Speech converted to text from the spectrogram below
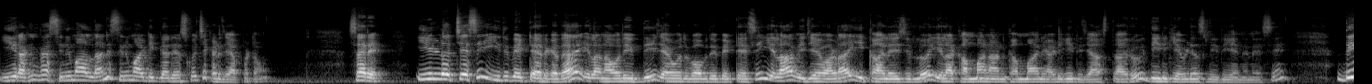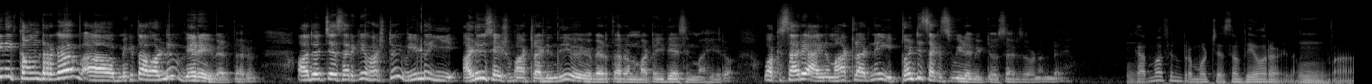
ఈ రకంగా సినిమాలు దాన్ని సినిమాటిక్గా తీసుకొచ్చి ఇక్కడ చెప్పటం. సరే వీళ్ళు వచ్చేసి ఇది పెట్టారు కదా ఇలా నవదీప్ది జగవతి బాబుది పెట్టేసి ఇలా విజయవాడ ఈ కాలేజీల్లో ఇలా కమ్మ నాన్ కమ్మ అని అడిగి ఇది చేస్తారు దీనికి ఎవిడెన్స్లు ఇది అని అనేసి. దీనికి కౌంటర్గా మిగతా వాళ్ళు వేరేవి పెడతారు. అది వచ్చేసరికి ఫస్ట్ వీళ్ళు ఈ అడవి శేషు మాట్లాడింది పెడతారనమాట ఇదే సినిమా హీరో. ఒకసారి ఆయన మాట్లాడిన ఈ ట్వంటీ సెకండ్స్ వీడియో పెట్టి ఒకసారి చూడండి. కర్మ ఫిల్మ్ ప్రమోట్ చేస్తాం భీమవరం వెళ్ళాం. ఆ,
